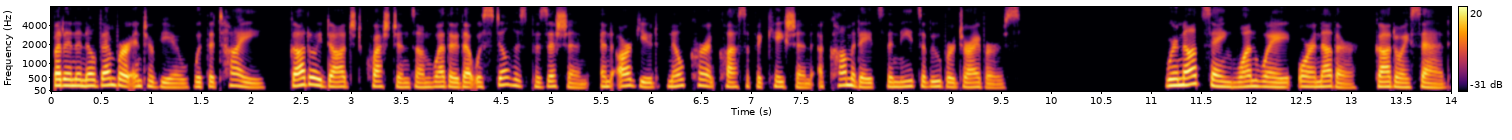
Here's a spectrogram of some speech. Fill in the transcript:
But in a November interview with the Tyee, Godoy dodged questions on whether that was still his position and argued no current classification accommodates the needs of Uber drivers. We're not saying one way or another, Godoy said.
